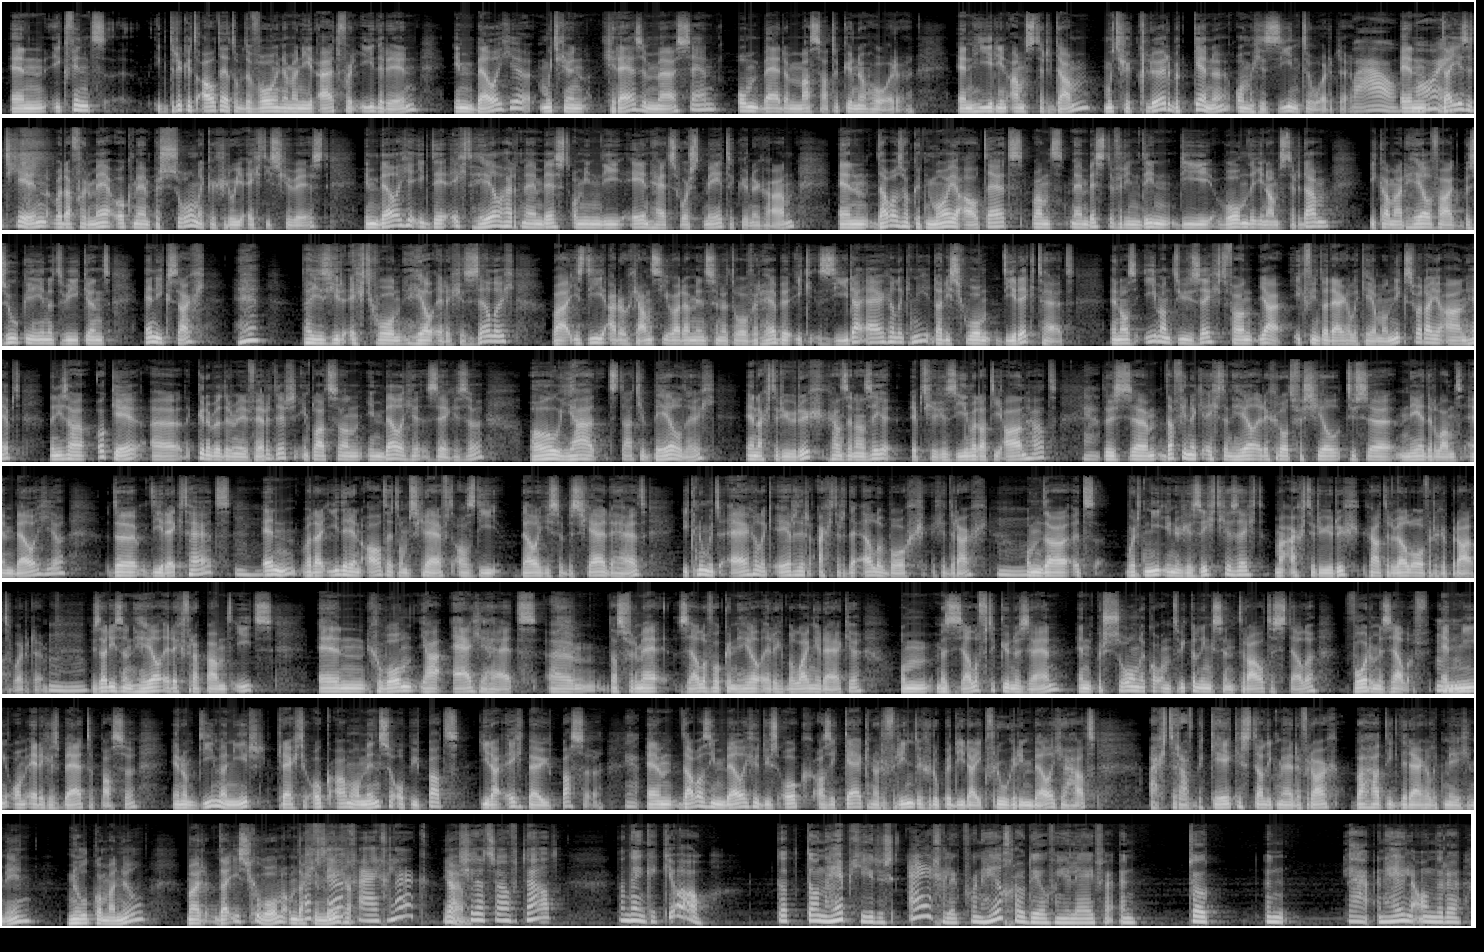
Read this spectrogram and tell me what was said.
En ik vind... Ik druk het altijd op de volgende manier uit voor iedereen. In België moet je een grijze muis zijn om bij de massa te kunnen horen. En hier in Amsterdam moet je kleur bekennen om gezien te worden. Wauw, en mooi. dat is hetgeen wat dat voor mij ook mijn persoonlijke groei echt is geweest. In België, ik deed echt heel hard mijn best om in die eenheidsworst mee te kunnen gaan. En dat was ook het mooie altijd, want mijn beste vriendin die woonde in Amsterdam. Ik kwam haar heel vaak bezoeken in het weekend. En ik zag, hè, dat is hier echt gewoon heel erg gezellig. Wat is die arrogantie waar dat mensen het over hebben? Ik zie dat eigenlijk niet. Dat is gewoon directheid. En als iemand u zegt van, ja, ik vind dat eigenlijk helemaal niks wat je aan hebt, dan is dat, oké, eh, dan kunnen we ermee verder. In plaats van in België zeggen ze, oh ja, het staat je beeldig. En achter uw rug gaan ze dan zeggen, heb je gezien wat dat die aan had? Ja. Dus ehm, dat vind ik echt een heel erg groot verschil tussen Nederland en België. De directheid en wat dat iedereen altijd omschrijft als die Belgische bescheidenheid. Ik noem het eigenlijk eerder achter de elleboog gedrag, omdat het wordt niet in uw gezicht gezegd, maar achter uw rug gaat er wel over gepraat worden. Dus dat is een heel erg frappant iets. En gewoon, ja, eigenheid. Ehm, dat is voor mij zelf ook een heel erg belangrijke. Om mezelf te kunnen zijn en persoonlijke ontwikkeling centraal te stellen voor mezelf. En niet om ergens bij te passen. En op die manier krijg je ook allemaal mensen op je pad die dat echt bij je passen. Ja. En dat was in België dus ook, als ik kijk naar vriendengroepen die dat ik vroeger in België had, achteraf bekeken stel ik mij de vraag, wat had ik er eigenlijk mee gemeen? 0,0? Maar dat is gewoon omdat je Heftig meega... eigenlijk. Ja. Als je dat zo vertelt, dan denk ik, joh, dat, dan heb je je dus eigenlijk voor een heel groot deel van je leven een, to, een, ja, een hele andere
